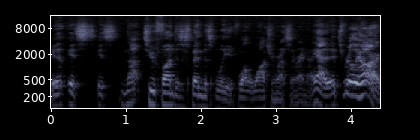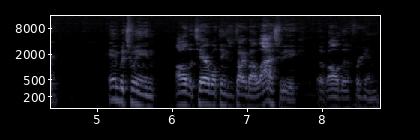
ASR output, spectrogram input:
it, it's it's not too fun to suspend disbelief while watching wrestling right now. Yeah, it's really hard. In between all the terrible things we talked about last week, of all the freaking,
